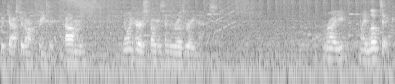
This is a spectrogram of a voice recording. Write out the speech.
With Gastrodon fainted. Um, knowing her, she's probably sending Roserade next. Right, my Milotic.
